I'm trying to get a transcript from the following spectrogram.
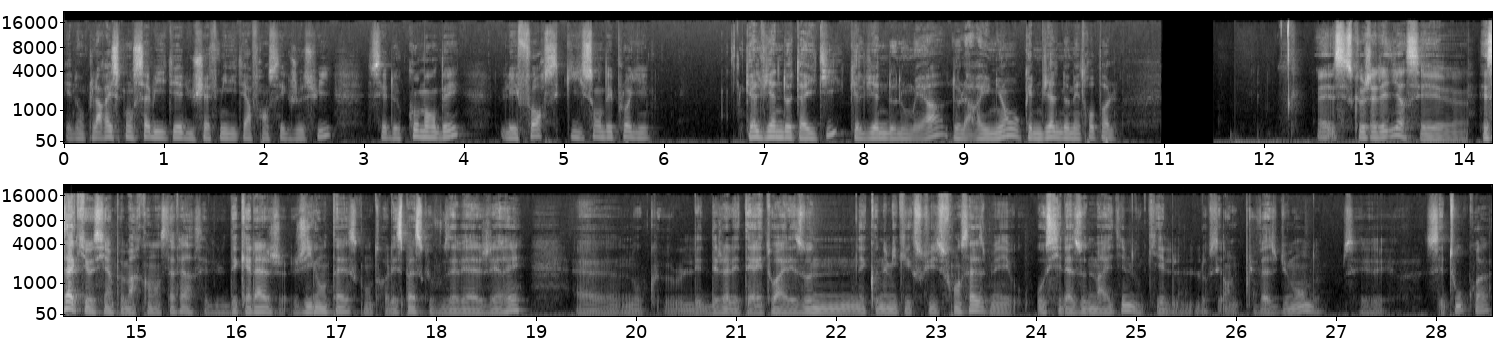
Et donc la responsabilité du chef militaire français que je suis, c'est de commander les forces qui y sont déployées. Qu'elles viennent de Tahiti, qu'elles viennent de Nouméa, de La Réunion ou qu'elles viennent de métropole. C'est ce que j'allais dire, euh, c'est ça qui est aussi un peu marquant dans cette affaire, c'est le décalage gigantesque entre l'espace que vous avez à gérer euh, donc déjà les territoires et les zones économiques exclusives françaises, mais aussi la zone maritime, donc qui est l'océan le plus vaste du monde. C'est tout, quoi.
